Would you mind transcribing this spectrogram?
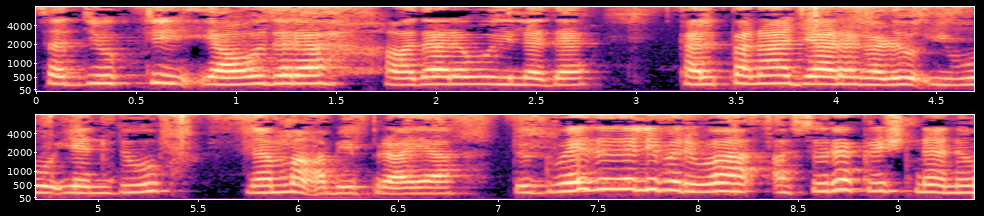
ಸದ್ಯುಕ್ತಿ ಯಾವುದರ ಆಧಾರವೂ ಇಲ್ಲದ ಕಲ್ಪನಾಜಾರಗಳು ಇವು ಎಂದು ನಮ್ಮ ಅಭಿಪ್ರಾಯ. ಋಗ್ವೇದದಲ್ಲಿ ಬರುವ ಅಸುರ ಕೃಷ್ಣನು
